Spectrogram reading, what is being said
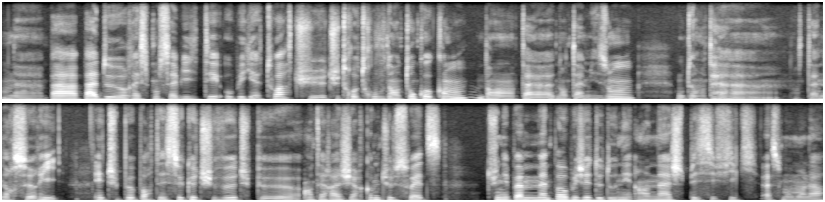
On n'a pas, pas de responsabilité obligatoire. Tu, tu te retrouves dans ton cocon, dans ta, dans ta maison dans ta, dans nurserie et tu peux porter ce que tu veux, tu peux interagir comme tu le souhaites. Tu n'es pas, même pas obligé de donner un âge spécifique à ce moment-là.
